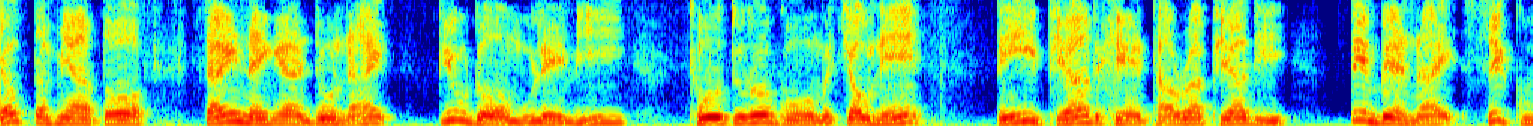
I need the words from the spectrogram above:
ရောက်သမျှသော တိုင်းနိုင်ငံတို့၌ပြုတော်မူလိမ့်မည်။ထိုသူတို့ကိုမကြောက်နှင့်။သင်၏ဘုရားသခင်ထာဝရဘုရားသည်သင့်ဘက်၌စစ်ကူ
